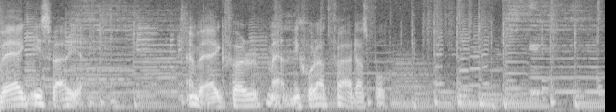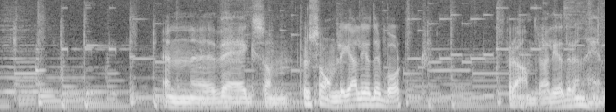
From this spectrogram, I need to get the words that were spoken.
En väg i Sverige. En väg för människor att färdas på. En eh, väg som för somliga leder bort, för andra leder den hem.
